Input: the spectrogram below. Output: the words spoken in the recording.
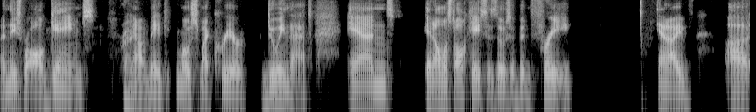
and these were all games. Right. you know i made most of my career doing that. And in almost all cases those have been free. And i've uh,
